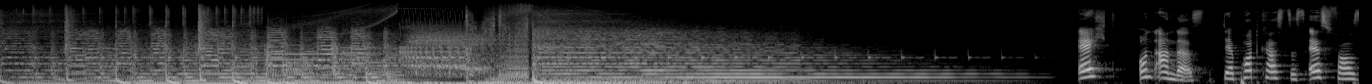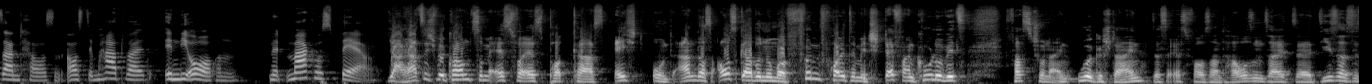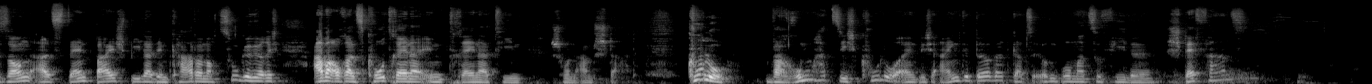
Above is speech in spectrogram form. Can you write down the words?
Echt und anders. Der Podcast des SV Sandhausen aus dem Hartwald in die Ohren mit Markus Bär. Ja, herzlich willkommen zum SVS Podcast Echt und anders. Ausgabe Nummer 5 heute mit Stefan Kulowitz, fast schon ein Urgestein des SV Sandhausen, seit äh, dieser Saison als Standby-Spieler dem Kader noch zugehörig, aber auch als Co-Trainer im Trainerteam schon am Start. Kulo, warum hat sich Kulo eigentlich eingebürgert? Gab es irgendwo mal zu viele Stefans?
